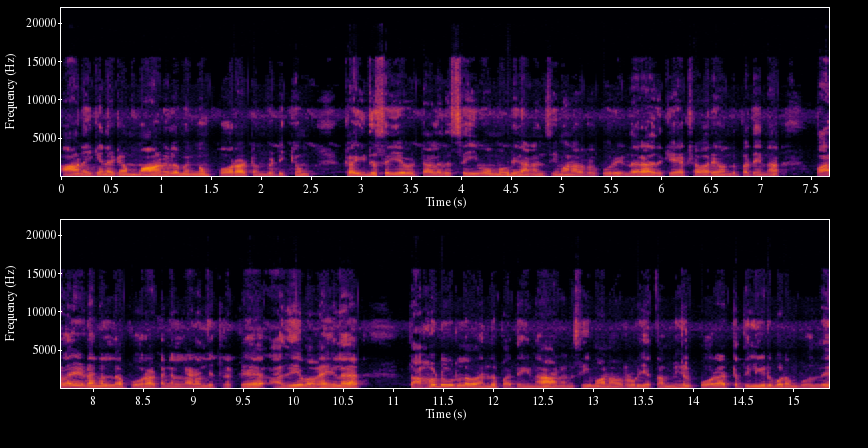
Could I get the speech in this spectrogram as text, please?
ஆணைக்கிணக்க மாநிலமெங்கும் போராட்டம் வெடிக்கும். கைது செய்யவிட்டால் அதை செய்வோம் அப்படின்னு அண்ணன் சீமான் அவர்கள் கூறியிருந்தார். அதுக்கு ஏற்றவாறே வந்து பார்த்திங்கன்னா பல இடங்களில் போராட்டங்கள் நடந்துகிட்ருக்கு அதே வகையில் தகடூரில் வந்து பார்த்திங்கன்னா அண்ணன் சீமான் அவர்களுடைய தம்பிகள் போராட்டத்தில் ஈடுபடும் போது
